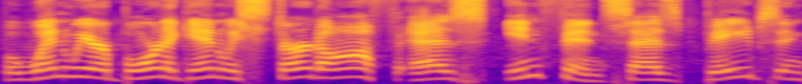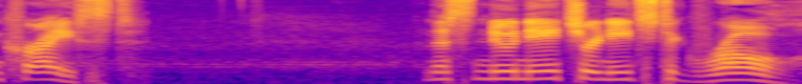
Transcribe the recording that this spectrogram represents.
But when we are born again, we start off as infants, as babes in Christ. And this new nature needs to grow,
